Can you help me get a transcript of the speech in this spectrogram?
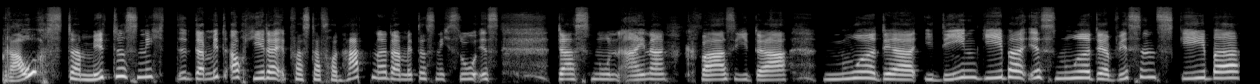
brauchst, damit es nicht, damit auch jeder etwas davon hat, ne, damit es nicht so ist, dass nun einer quasi da nur der Ideengeber ist, nur der Wissensgeber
